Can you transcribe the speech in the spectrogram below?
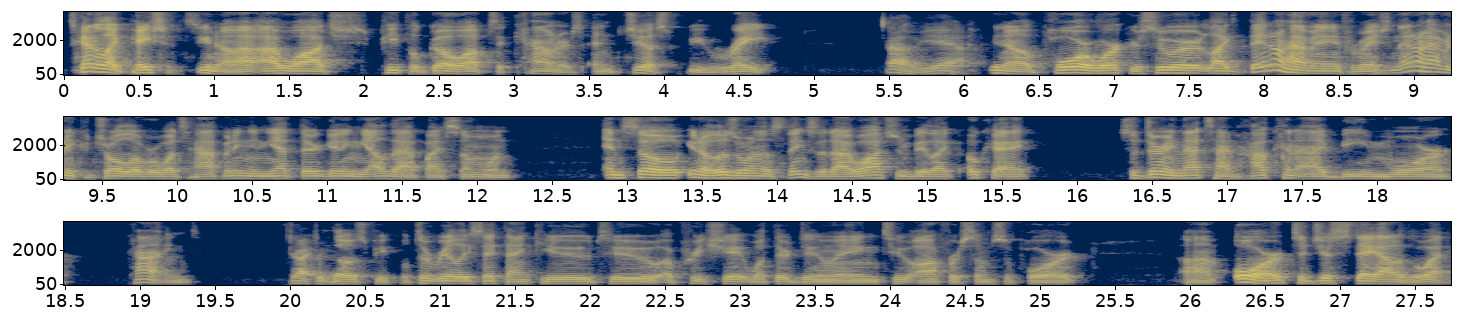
It's kind of like patience. You know, I, I watch people go up to counters and just berate Oh yeah. you know, poor workers who are like they don't have any information, they don't have any control over what's happening, and yet they're getting yelled at by someone. And so, you know, those are one of those things that I watch and be like, okay, so during that time, how can I be more kind Right. to those people to really say thank you, to appreciate what they're doing, to offer some support, um, or to just stay out of the way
